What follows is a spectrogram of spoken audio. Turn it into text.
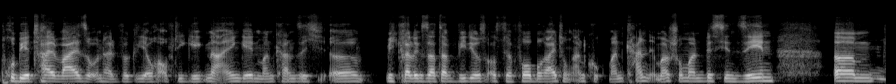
probiert teilweise und halt wirklich auch auf die Gegner eingehen. Man kann sich, äh, wie ich gerade gesagt habe, Videos aus der Vorbereitung angucken. Man kann immer schon mal ein bisschen sehen. Ähm, mhm.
